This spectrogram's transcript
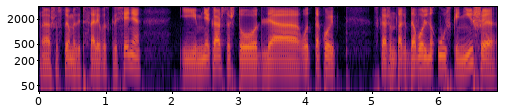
Э, шестой мы записали в воскресенье. И мне кажется, что для вот такой, скажем так, довольно узкой ниши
